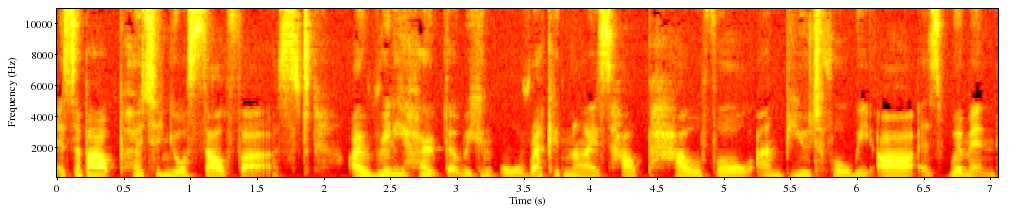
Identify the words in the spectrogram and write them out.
It's about putting yourself first. I really hope that we can all recognize how powerful and beautiful we are as women.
